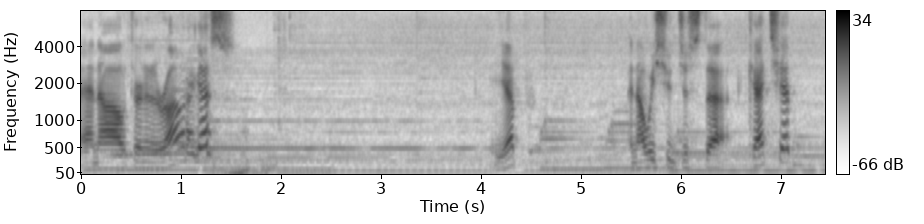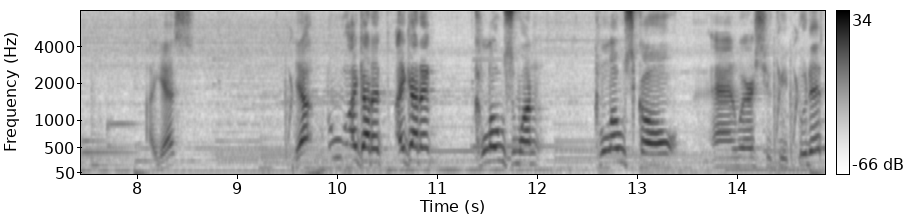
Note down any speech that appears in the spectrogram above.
And now turn it around, I guess. Yep. And now we should just uh, catch it, I guess. Yeah. Oh, I got it. I got it. Close one. Close call. And where should we put it?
